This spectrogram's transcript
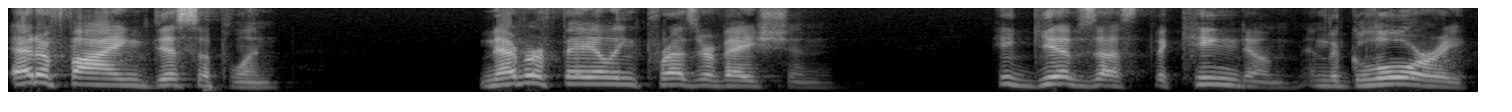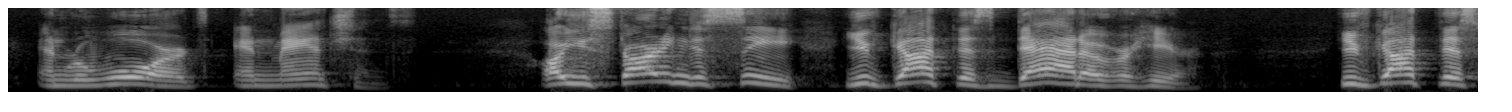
edifying discipline, never failing preservation he gives us the kingdom and the glory and rewards and mansions. Are you starting to see you've got this dad over here? You've got this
